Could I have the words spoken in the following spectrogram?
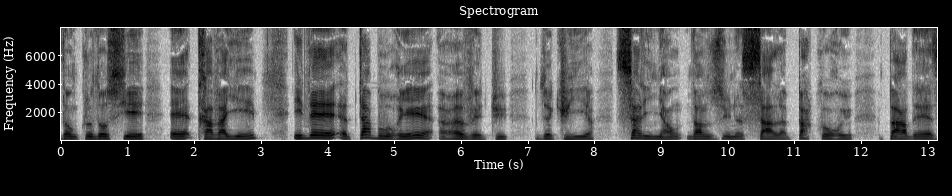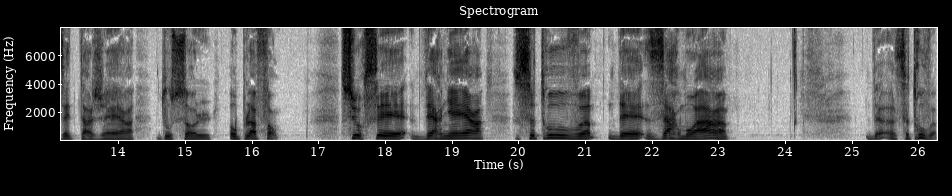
donc le dossier est travaillé, et des tabourets revêtus de cuir s'alignant dans une salle parcourue par des étagères du sol au plafond. Sur ces dernières se trouvent des armoires, de, se trouvent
